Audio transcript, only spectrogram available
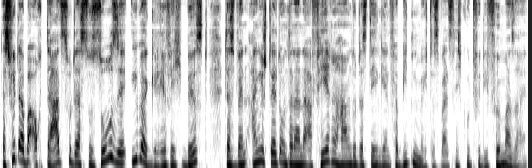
Das führt aber auch dazu, dass du so sehr übergriffig bist, dass wenn Angestellte untereinander Affäre haben, du das denen gern verbieten möchtest, weil es nicht gut für die Firma sei.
